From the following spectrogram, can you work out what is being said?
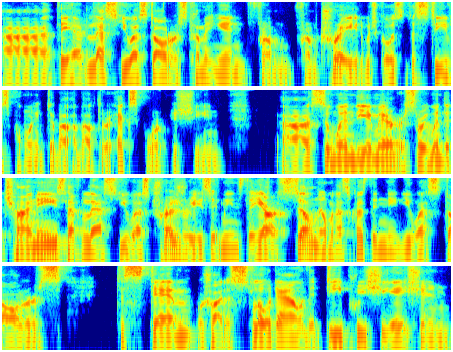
Uh, they have less U.S. dollars coming in from from trade, which goes to Steve's point about about their export machine. Uh, so when the Amer- sorry, when the Chinese have less U.S. treasuries, it means they are selling them, and that's because they need U.S. dollars to stem or try to slow down the depreciation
